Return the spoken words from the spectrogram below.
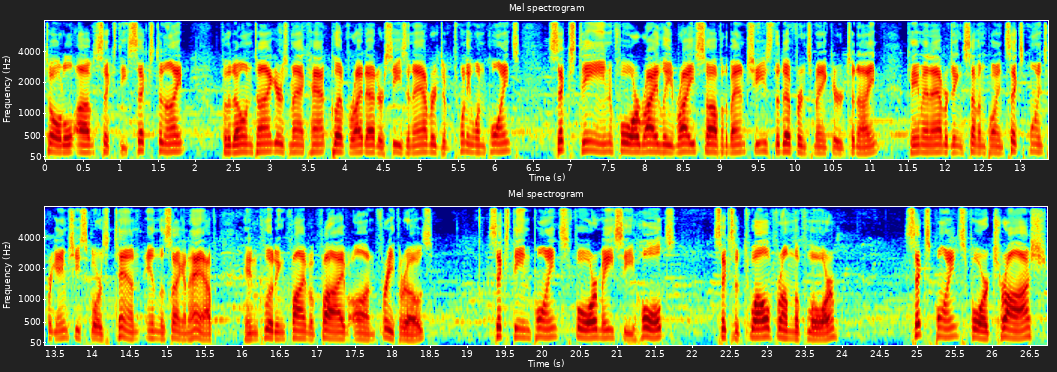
total of 66 tonight. For the Doane Tigers, Mac Hatcliffe right at her season average of 21 points. 16 for Riley Rice off of the bench. She's the difference maker tonight. Came in averaging 7.6 points per game. She scores 10 in the second half, including 5 of 5 on free throws. 16 points for Macy Holtz, 6 of 12 from the floor. 6 points for Troush,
